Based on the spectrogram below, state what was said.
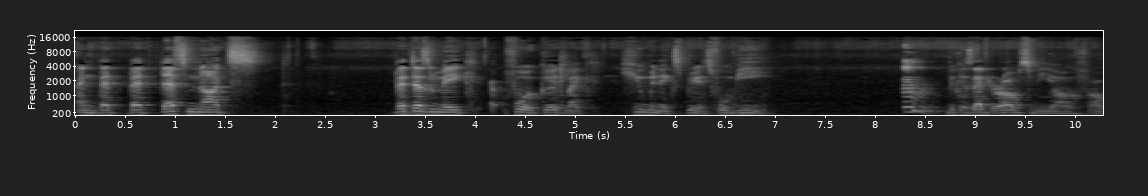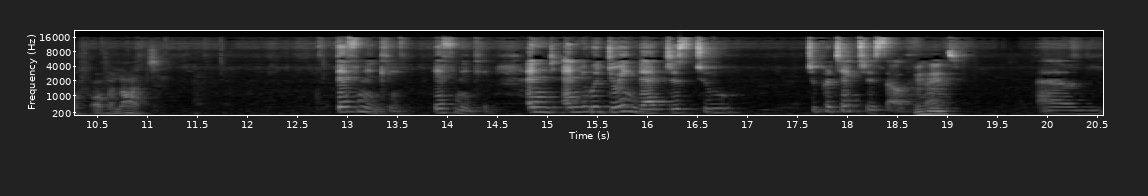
And that that that's not that doesn't make for a good like human experience for me. Mm. Because that robs me of, of, of a lot. Definitely, definitely, and and you were doing that just to to protect yourself, right? Um,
